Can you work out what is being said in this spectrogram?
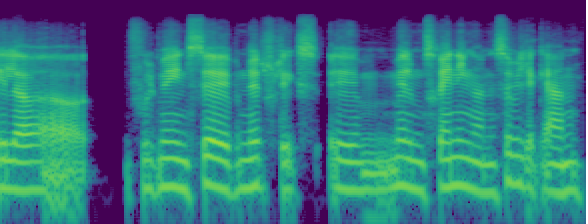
eller fulgte med i en serie på Netflix øh, mellem træningerne, så vil jeg gerne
